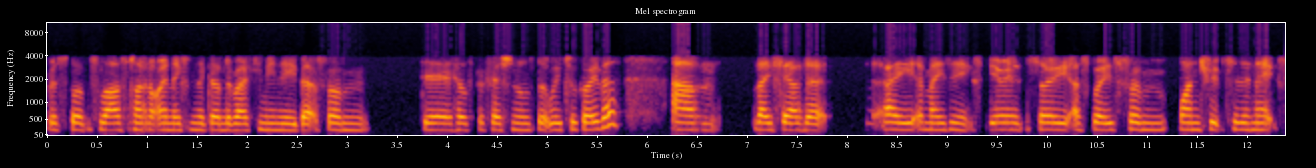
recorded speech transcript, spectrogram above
response last time, not only from the Gundabara community, but from the health professionals that we took over. Um, they found it a amazing experience. So I suppose from one trip to the next,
